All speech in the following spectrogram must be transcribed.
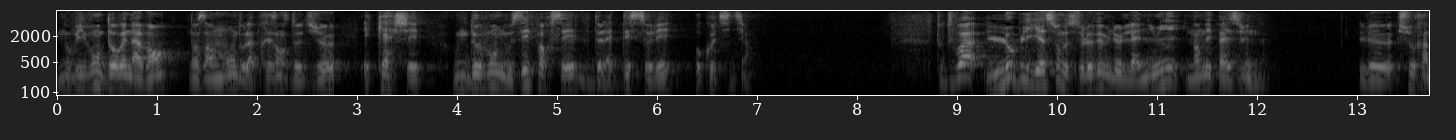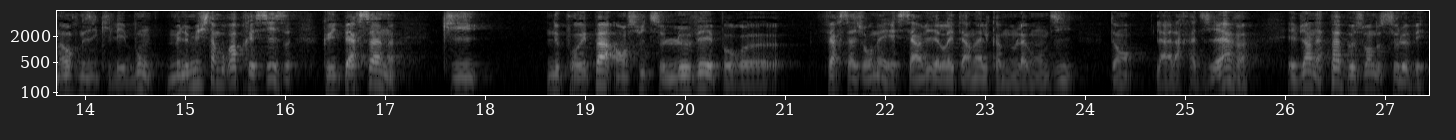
Nous vivons dorénavant dans un monde où la présence de Dieu est cachée, où nous devons nous efforcer de la déceler au quotidien. Toutefois, l'obligation de se lever au milieu de la nuit n'en est pas une. Le Shulchan nous dit qu'il est bon, mais le Mishnah précise qu'une personne qui ne pourrait pas ensuite se lever pour euh, faire sa journée et servir l'Éternel, comme nous l'avons dit dans la halakha d'hier, eh n'a pas besoin de se lever.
